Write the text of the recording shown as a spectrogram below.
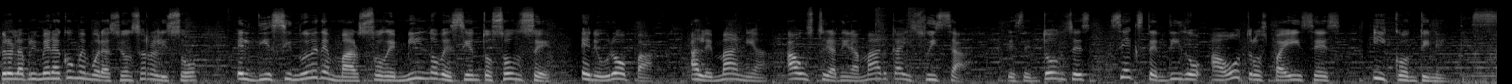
pero la primera conmemoración se realizó el 19 de marzo de 1911 en Europa, Alemania, Austria, Dinamarca y Suiza. Desde entonces se ha extendido a otros países y continentes.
